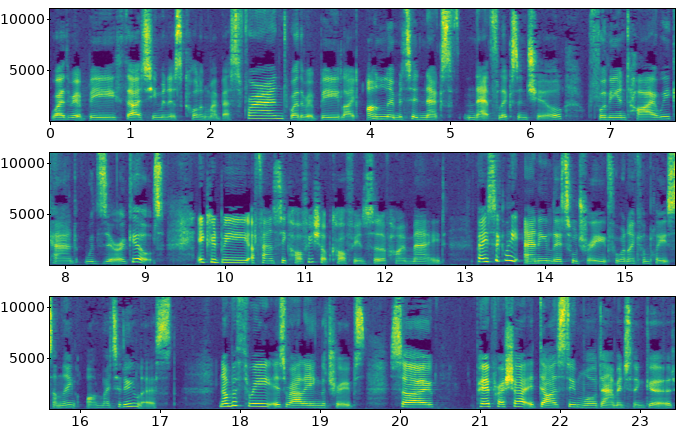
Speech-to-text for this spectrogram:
whether it be 30 minutes calling my best friend, whether it be like unlimited next Netflix and chill for the entire weekend with zero guilt. It could be a fancy coffee shop coffee instead of homemade. Basically, any little treat for when I complete something on my to do list. Number three is rallying the troops. So, peer pressure, it does do more damage than good,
